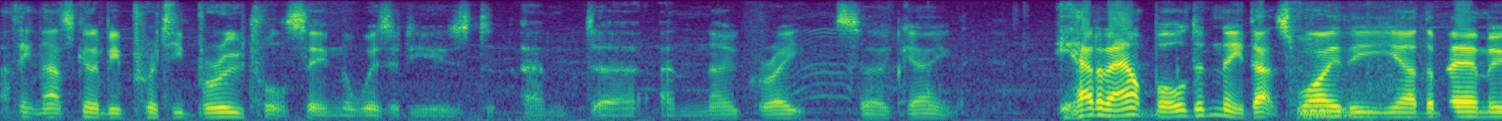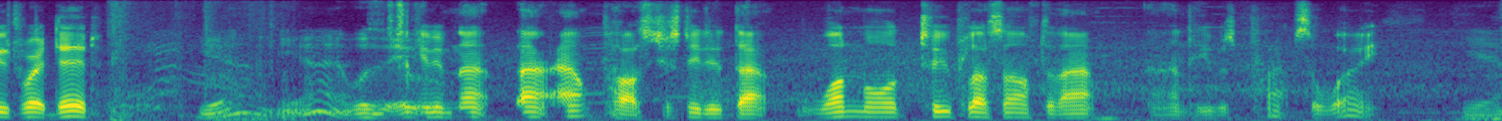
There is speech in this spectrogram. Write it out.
I think that's going to be pretty brutal seeing the wizard used and uh, and no great uh, gain. He had an outball, didn't he? That's why the uh, the bear moved where it did. Yeah, yeah. It was. Just It, give him that, that out pass. Just needed that one more two plus after that, and he was perhaps away. yeah,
